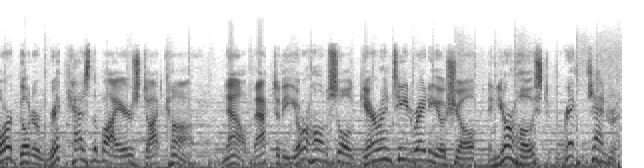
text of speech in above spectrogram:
or go to rickhasthebuyers.com. Now back to the Your Home Sold Guaranteed radio show and your host, Rick Kendrick.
